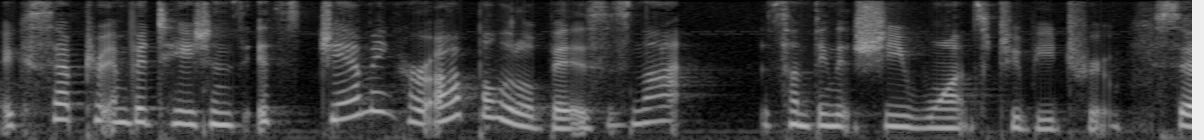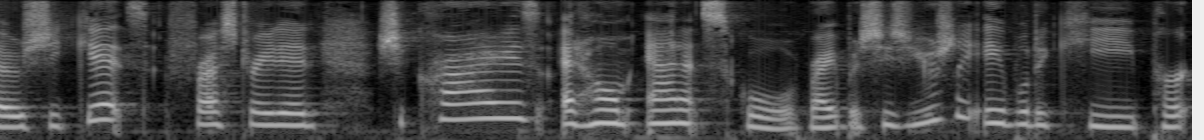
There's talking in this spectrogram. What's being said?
accept her invitations. It's jamming her up a little bit. This is not something that she wants to be true. So she gets frustrated. She cries at home and at school, right? But she's usually able to keep her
